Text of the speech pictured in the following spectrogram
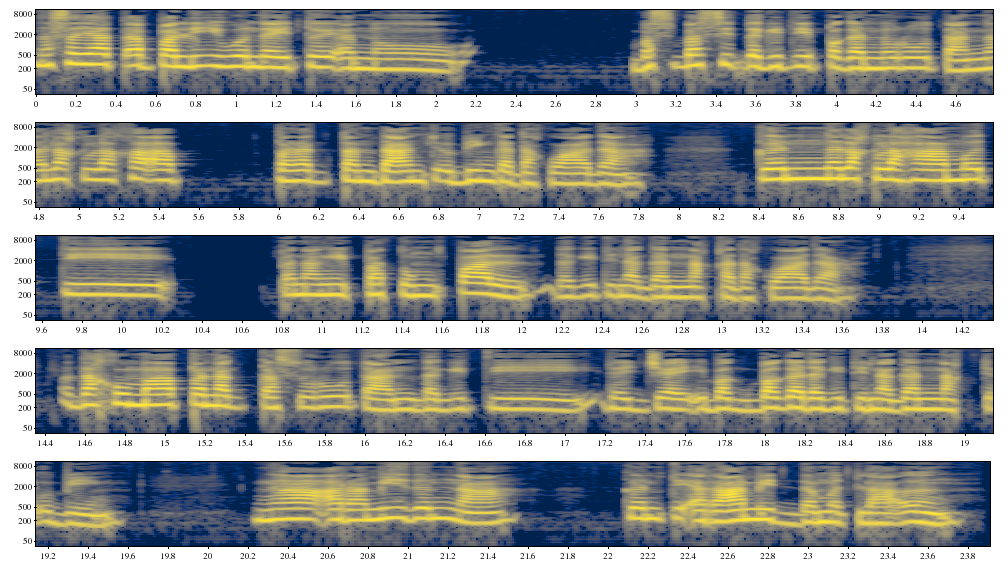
Nasayat a paliiwan daytoy ano basbasit dagiti paganurutan nalaklaka a panagtandaan ti ubing kadakwada. Kun nalaklahamot ti panangipatungpal dagiti naganak kadakwada. Ada kuma panagkasurutan dagiti dayjay ibagbaga dagiti naganak ti ubing. Nga aramidon na ken ti aramid damot laeng.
